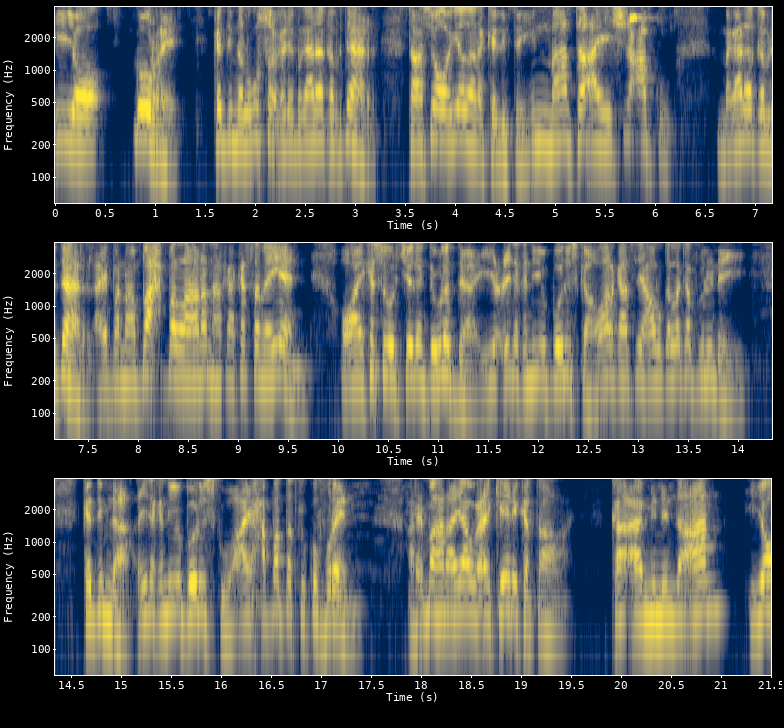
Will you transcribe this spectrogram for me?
iyo dhuure kadibna lagu soo xidhay magaalada qabridahar taasi oo iyadana kaliftay in maanta ay shacabku magaalada qabridahar ay banaanbax ballaadhan halkaa ka sameeyeen oo ay ka soo horjeedeen dowladda iyo ciidanka new booliska oo halkaasi howlgallo ka fulinayay kadibna ciidanka new boolisku ay xabad dadkii ku fureen. Arrimahan ayaa waxay keeni kartaa ka aaminin la'aan iyo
